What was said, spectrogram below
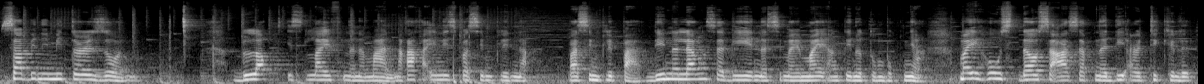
Sabi ni Meter Zone, blocked is life na naman. Nakakainis pa simple na pasimple pa. Di na lang sabihin na si Maymay ang tinutumbok niya. May host daw sa ASAP na di articulate.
